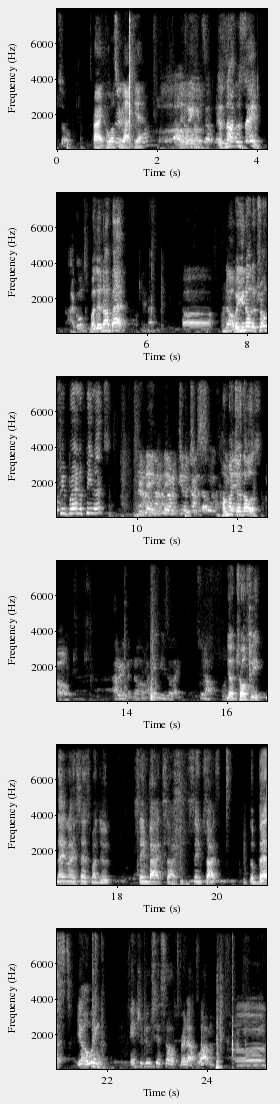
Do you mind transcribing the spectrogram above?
So All right. Who else we got? Yeah. Oh, wing is up next. It's not the same, I go. but they're not bad. uh no. But you know the trophy brand of peanuts? Your name, I'm your name, I'm not a peanut introduce yourself. connoisseur. How much are those? Oh, I don't even know. I think these are like two dollars. Yo, trophy, 99 cents, my dude. Same bag size, same size. The best. Yo, Wing, introduce yourself, brother. What? Uh,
